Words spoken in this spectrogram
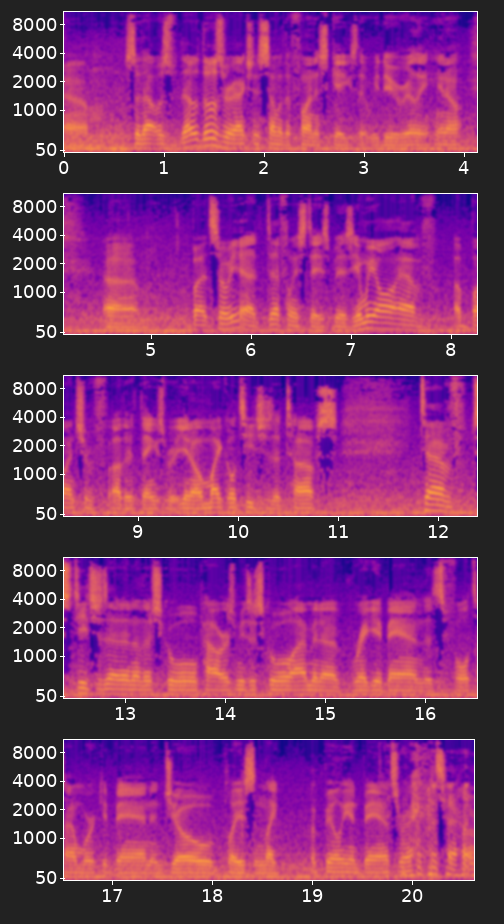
um, so that was tho- those are actually some of the funnest gigs that we do, really. You know, um, but so yeah, it definitely stays busy, and we all have a bunch of other things. Where, you know, Michael teaches at Tufts. Tev teaches at another school, Powers Music School. I'm in a reggae band that's a full time working band, and Joe plays in like a billion bands around town.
